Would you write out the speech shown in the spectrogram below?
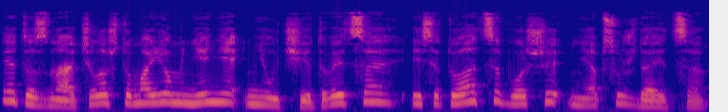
Это значило, что мое мнение не учитывается и ситуация больше не обсуждается.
